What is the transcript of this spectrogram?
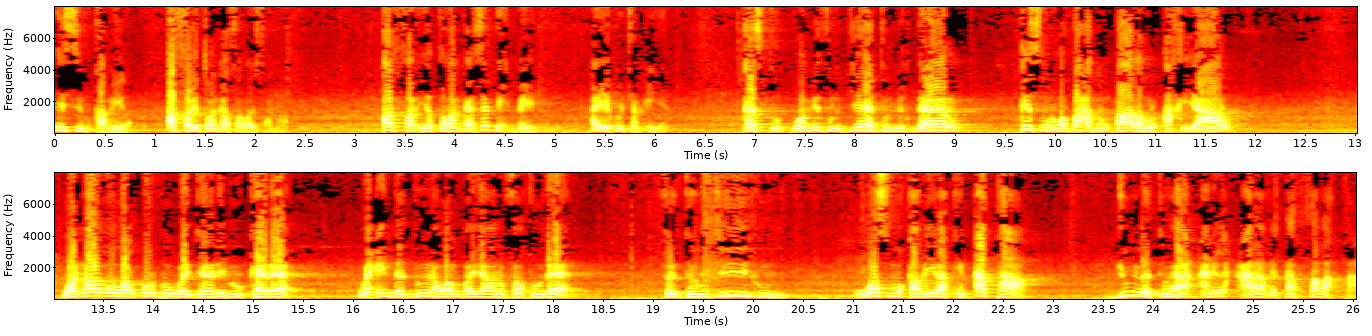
ism qabiila. Afar iyo tobankaasaa loo isticmaala afar iyo tobankaas saddex bayd ayay ku jamciyeen qasdun wa milun jihatun miqdaaru qismun wa bacdun qaalahu اlaakhyaaru wa nawqu wاlqurbu wa jaanibu kada wa cinda duuna wاlbayaanu fakudaa fatawjiihun wasmu qabiilatin ataa jumlatuhaa can ilcarabi qad habata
